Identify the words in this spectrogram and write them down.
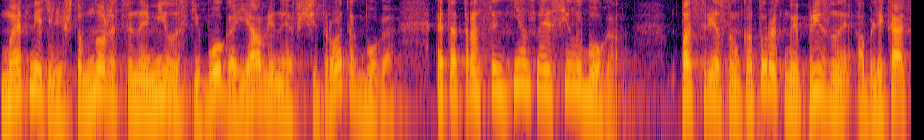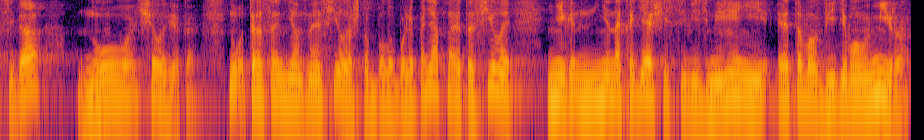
Мы отметили, что множественные милости Бога, явленные в щедротах Бога, это трансцендентные силы Бога, посредством которых мы призваны облекать себя нового человека. Ну, трансцендентная сила, чтобы было более понятно, это силы, не, не находящиеся в измерении этого видимого мира.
